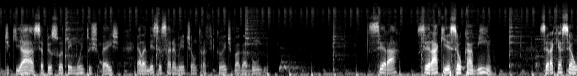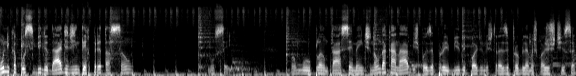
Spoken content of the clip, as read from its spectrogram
de que ah, se a pessoa tem muitos pés, ela necessariamente é um traficante vagabundo? Será? Será que esse é o caminho? Será que essa é a única possibilidade de interpretação? Não sei. Vamos plantar a semente não da cannabis, pois é proibido e pode nos trazer problemas com a justiça,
